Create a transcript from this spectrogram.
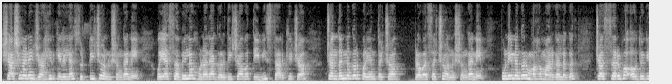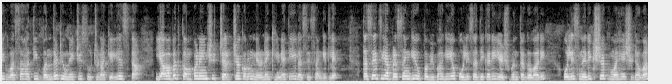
शासनाने जाहीर केलेल्या सुट्टीच्या अनुषंगाने व या सभेला होणाऱ्या गर्दीच्या व तेवीस तारखेच्या चंदननगरपर्यंतच्या प्रवासाच्या अनुषंगाने पुणे नगर महामार्गालगत च्या सर्व औद्योगिक वसाहती बंद ठेवण्याची सूचना केली असता याबाबत कंपन्यांशी चर्चा करून निर्णय घेण्यात येईल असे सांगितले. तसेच या प्रसंगी उपविभागीय पोलीस अधिकारी यशवंत गवारी पोलीस निरीक्षक महेश ढवाण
